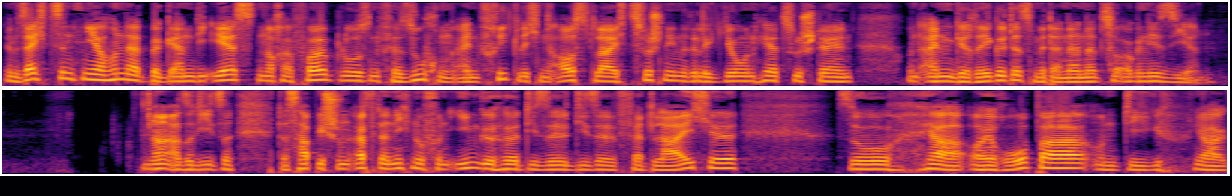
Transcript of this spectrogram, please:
Im 16. Jahrhundert begannen die ersten noch erfolglosen Versuchen, einen friedlichen Ausgleich zwischen den Religionen herzustellen und ein geregeltes Miteinander zu organisieren. Ja, also diese, das habe ich schon öfter nicht nur von ihm gehört, diese, diese Vergleiche, so, ja, Europa und die, ja,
